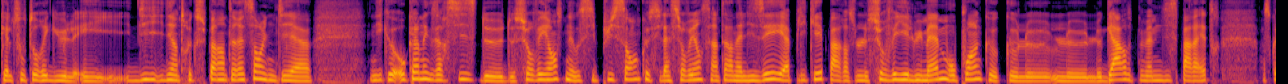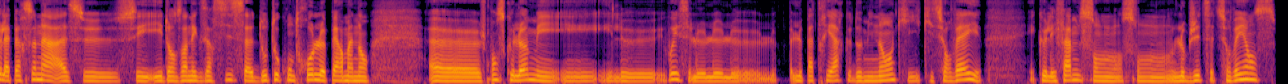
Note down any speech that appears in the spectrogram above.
qu'elles s'autorégulent. Et il dit, il dit un truc super intéressant. Il dit, euh, dit qu'aucun exercice de, de surveillance n'est aussi puissant que si la surveillance est internalisée et appliquée par le surveillé lui-même, au point que, que le, le- le garde peut même disparaître, parce que la personne est dans un exercice d'autocontrôle permanent. Euh, je pense que l'homme est, le, oui, dominant qui, surveille, et que les femmes sont, l'objet de cette surveillance.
